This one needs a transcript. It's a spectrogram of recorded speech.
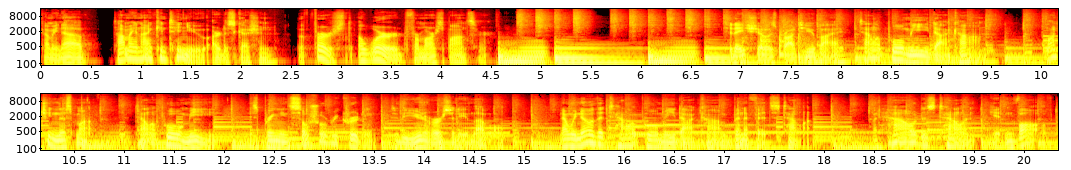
Coming up, Tommy and I continue our discussion, but first, a word from our sponsor. Today's show is brought to you by TalentPoolMe.com. Launching this month, TalentPoolMe is bringing social recruiting to the university level. Now, we know that TalentPoolMe.com benefits talent, but how does talent get involved?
